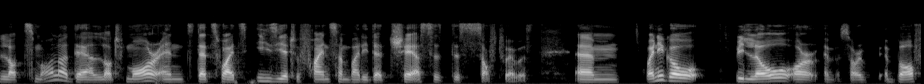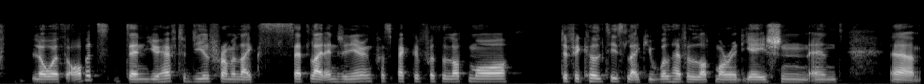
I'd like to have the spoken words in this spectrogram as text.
a lot smaller, they're a lot more, and that's why it's easier to find somebody that shares this software with. Um, when you go below or uh, sorry above low Earth orbits, then you have to deal from a like satellite engineering perspective with a lot more difficulties. Like you will have a lot more radiation and um,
